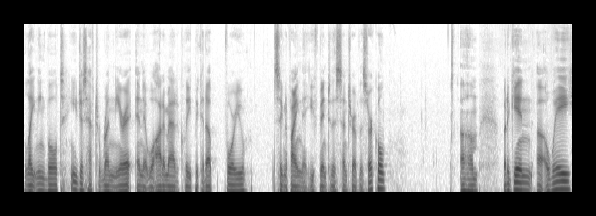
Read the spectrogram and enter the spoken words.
lightning bolt. You just have to run near it and it will automatically pick it up for you, signifying that you've been to the center of the circle. Um, but again, uh, a way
